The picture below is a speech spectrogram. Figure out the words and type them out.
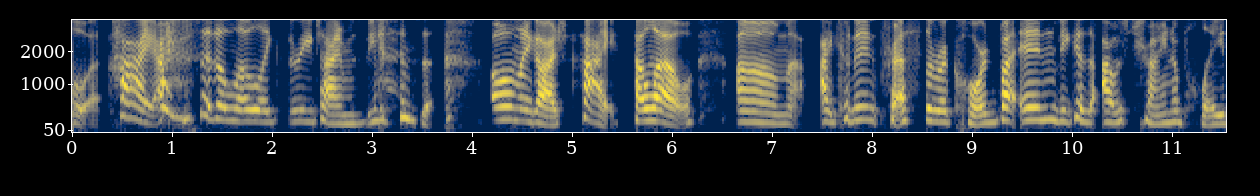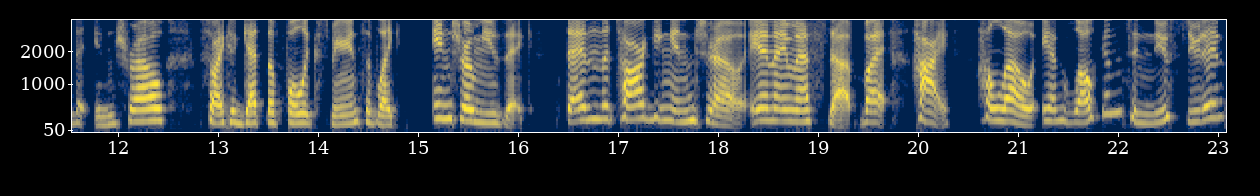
hello, hi. I said hello like three times because, oh my gosh, hi, hello. Um, I couldn't press the record button because I was trying to play the intro so I could get the full experience of like intro music, then the talking intro, and I messed up. But hi, hello, and welcome to New Student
